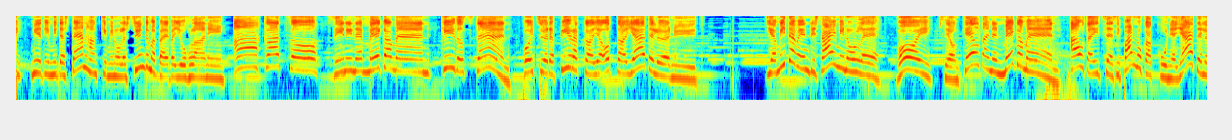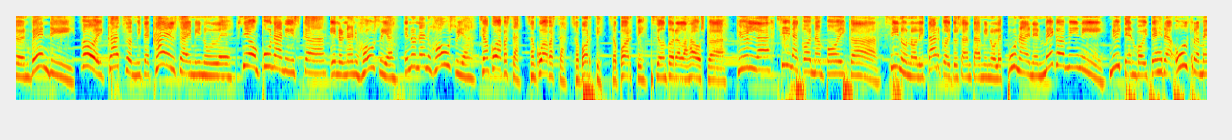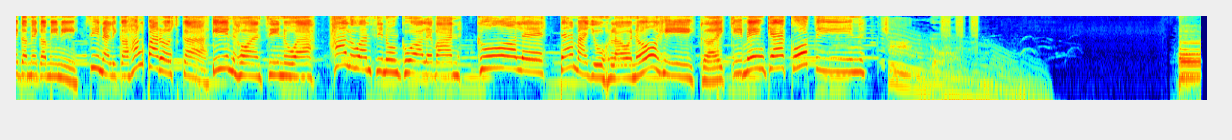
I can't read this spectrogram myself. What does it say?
Moi! Mietin, mitä Stan hankki minulle syntymäpäiväjuhlaani. Ah, katso! Sininen Megaman! Kiitos Stan! Voit syödä piirakkaa ja ottaa jäätelöä nyt. Ja mitä Vendi sai minulle? Voi, se on keltainen Megaman! Auta itseäsi pannukakkuun ja jäätelöön, Vendi! Voi, katso mitä Kyle sai minulle! Se on punaniska! En ole nähnyt housuja! En ole nähnyt housuja! Se on kuopassa! Se on kuopassa! Soportti! Soportti! Se on todella hauskaa! Kyllä! Sinä konnan poika! Sinun oli tarkoitus antaa minulle punainen Megamini! Nyt en voi tehdä Ultra Mega Mega Mini! Siinä lika halparoska! Inhoan sinua! Haluan sinun kuolevan! Kuole! Juhla on ohi! Kaikki menkää kotiin! Synnä.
